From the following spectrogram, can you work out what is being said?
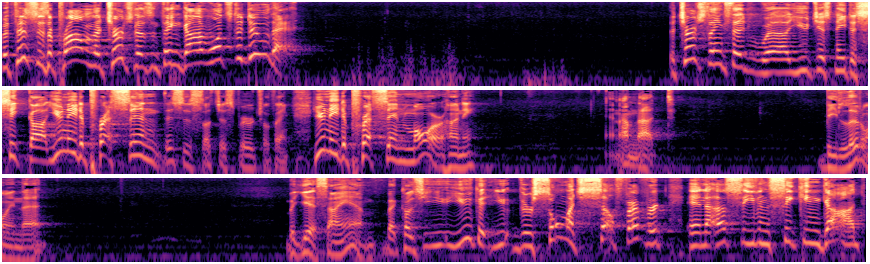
But this is a problem. The church doesn't think God wants to do that. The church thinks that, well, you just need to seek God. You need to press in. This is such a spiritual thing. You need to press in more, honey. And I'm not belittling that. But yes, I am. Because you, you, you there's so much self effort in us even seeking God.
